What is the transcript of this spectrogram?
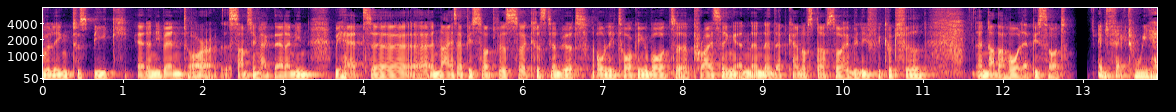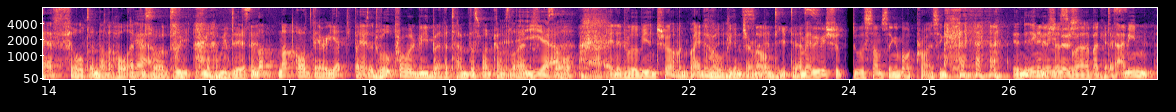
willing to speak at an event or something like that. I mean, we had uh, a nice episode with uh, Christian Wirth only talking about uh, pricing and, and, and that kind of stuff. So I believe we could fill another whole episode. In fact, we have filled another whole episode. Yeah, we, we, we, did. it's not, not out there yet, but it, it, will probably be by the time this one comes live. Yeah, so. uh, and it will be in German. By and it way. will be in German, so indeed. Yes. Maybe we should do something about pricing in, English in, English as well. But yes. I mean,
